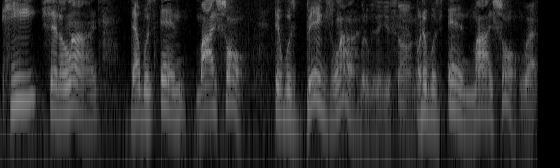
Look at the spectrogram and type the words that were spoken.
he said a line that was in my song. It was Big's line, But it was in your song. but it was in my song. Right.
